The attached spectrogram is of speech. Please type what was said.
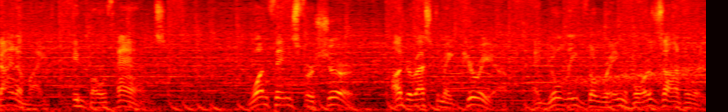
dynamite in both hands? One thing's for sure, underestimate Kiria and you'll leave the ring horizontally.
